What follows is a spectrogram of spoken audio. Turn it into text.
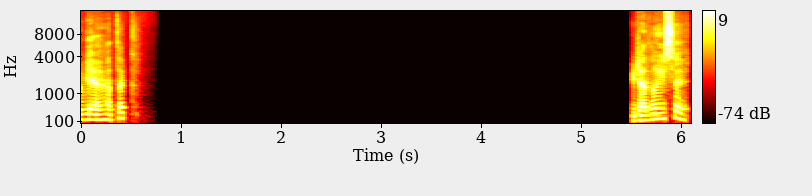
हो गया यहाँ तक? मिटा दो इसे?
